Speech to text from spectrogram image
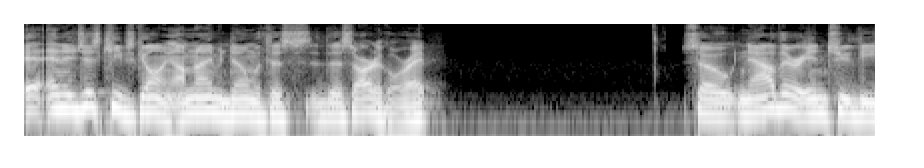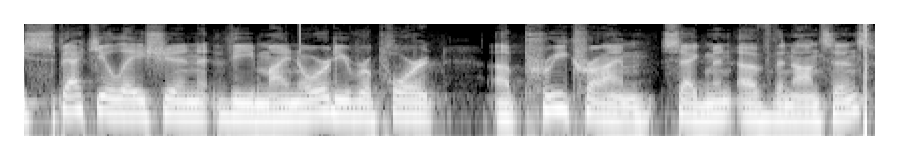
it just keeps going. I'm not even done with this this article, right? So now they're into the speculation, the Minority Report uh, pre-crime segment of the nonsense.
